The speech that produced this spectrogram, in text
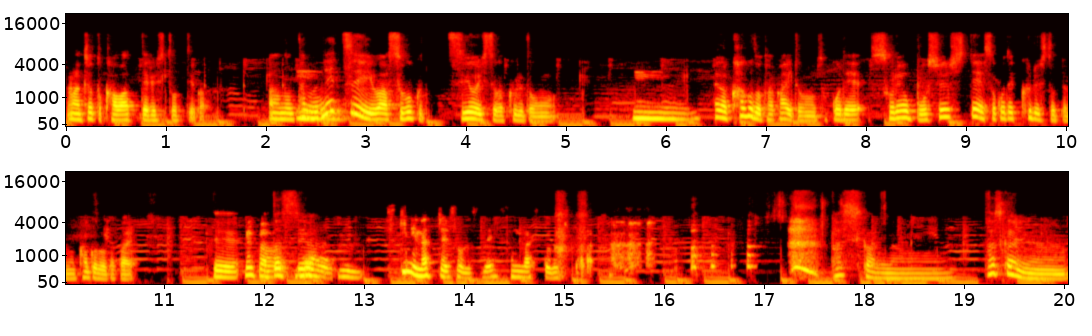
まあちょっと変わってる人っていうかあの多うん。分熱意はすごく強い人が来ると思う。うん。だから角度高いと思う。そこでそれを募集してそこで来る人っていうのは角度高い。でなんか私はも、ううん好きになっちゃいそうですね、そんな人が来たら。確かにな。確かにな。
